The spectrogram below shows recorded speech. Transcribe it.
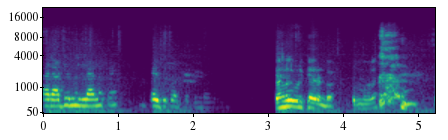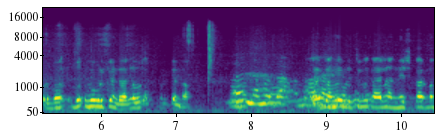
പരാതിയൊന്നും ഇല്ലാന്നൊക്കെ എഴുതി കൊടുത്തിട്ടുണ്ട് ഞങ്ങൾ വിളിക്കാറുണ്ടോ കുടുംബങ്ങളെ? കുടുംബം ഇത് ഇന്ന് വിളിക്കണ്ടോ? ഞങ്ങൾ വിളിക്കണ്ടോ? അതായത് ഞങ്ങൾ വിളിക്കുന്ന കാര്യം അന്വേഷിക്കാറുണ്ടോ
